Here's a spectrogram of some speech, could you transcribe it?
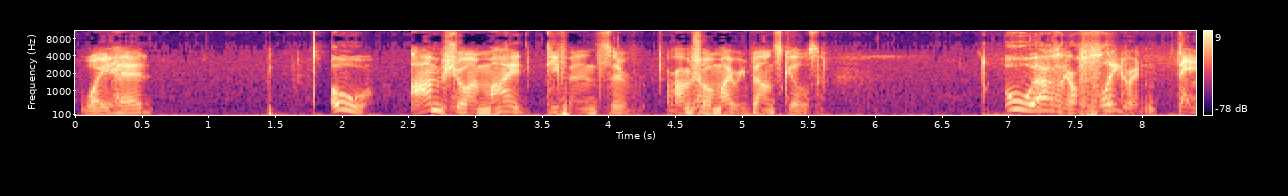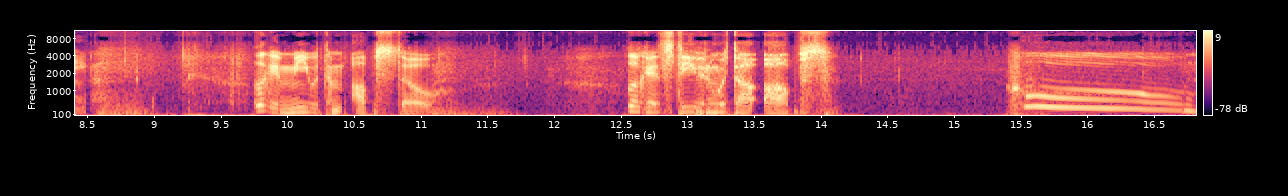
Whitehead. Oh, I'm showing my defensive. I'm showing my rebound skills. Ooh, that was like a flagrant. thing. Look at me with them ups, though. Look at Steven with the ups. Whoo.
